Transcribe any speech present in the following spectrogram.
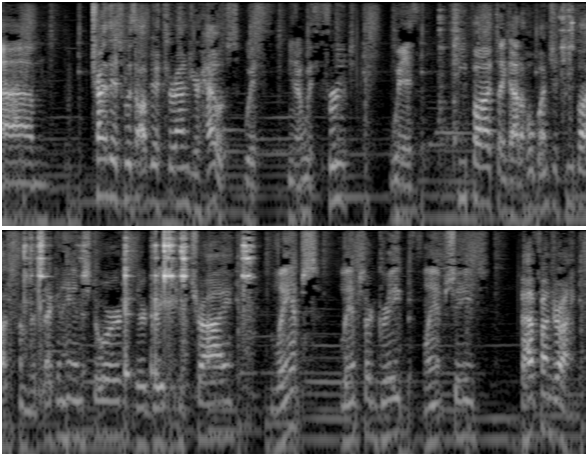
Um, try this with objects around your house, with you know, with fruit, with teapots. I got a whole bunch of teapots from the secondhand store. They're great to try. Lamps, lamps are great with lampshades. So have fun drawing.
